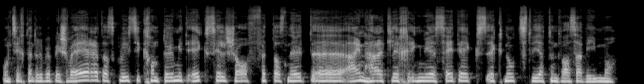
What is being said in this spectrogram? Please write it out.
Und sich dann darüber beschweren, dass gewisse Kantone mit Excel arbeiten, dass nicht äh, einheitlich irgendwie SEDEX äh, genutzt wird und was auch immer.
